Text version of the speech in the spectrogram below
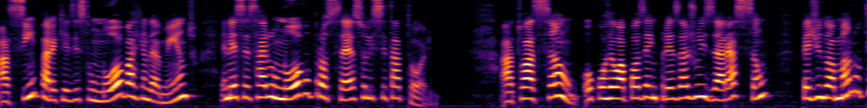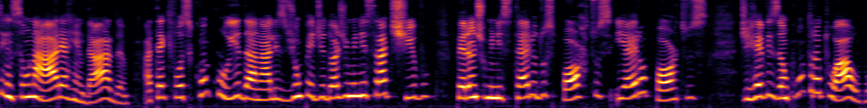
Assim, para que exista um novo arrendamento, é necessário um novo processo licitatório. A atuação ocorreu após a empresa ajuizar a ação, pedindo a manutenção na área arrendada até que fosse concluída a análise de um pedido administrativo perante o Ministério dos Portos e Aeroportos de revisão contratual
